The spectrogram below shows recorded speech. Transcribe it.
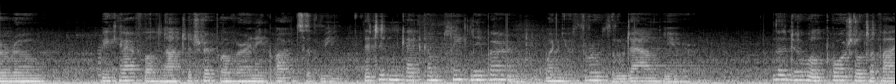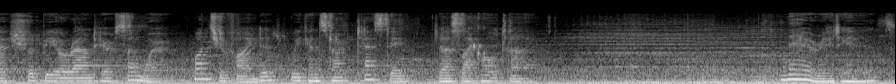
Room. Be careful not to trip over any parts of me that didn't get completely burned when you threw them down here. The dual portal device should be around here somewhere. Once you find it, we can start testing, just like old times. There it is.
